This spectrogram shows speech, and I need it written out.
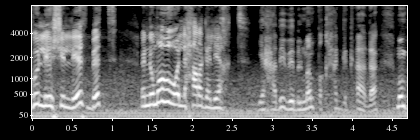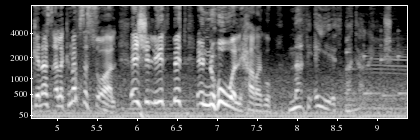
قول لي إيش اللي يثبت إنه مو هو اللي حرق اليخت. يا حبيبي بالمنطق حقك هذا ممكن أسألك نفس السؤال. إيش اللي يثبت إنه هو اللي حرقه؟ ما في أي إثبات على اي شيء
